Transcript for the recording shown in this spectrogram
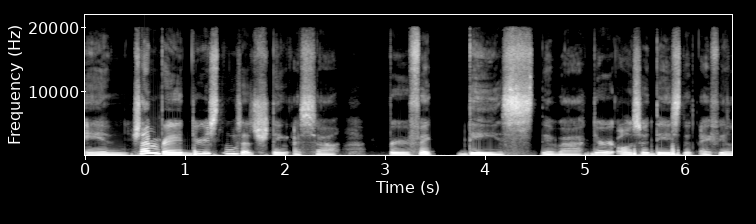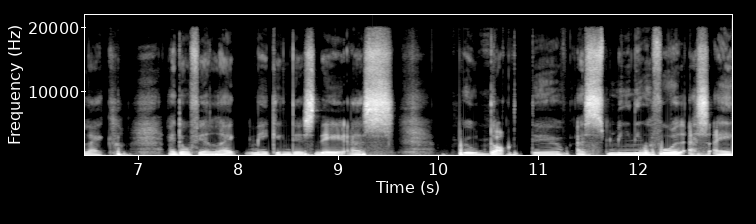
And syempre, there is no such thing as a perfect days, 'di ba? There are also days that I feel like I don't feel like making this day as productive, as meaningful as I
